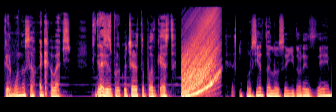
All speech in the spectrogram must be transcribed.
que el mundo se va a acabar. Gracias por escuchar este podcast. Y por cierto, a los seguidores de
